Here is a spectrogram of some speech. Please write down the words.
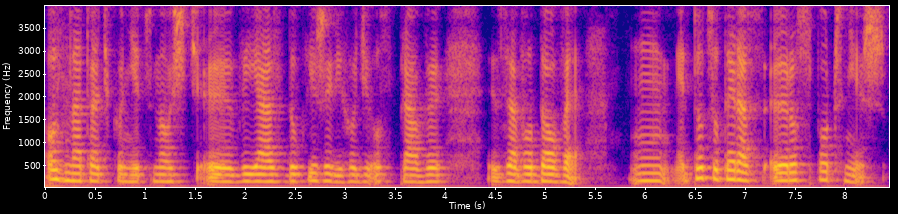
oznaczać konieczność e, wyjazdów, jeżeli chodzi o sprawy zawodowe. Mm, To, co teraz rozpoczniesz,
